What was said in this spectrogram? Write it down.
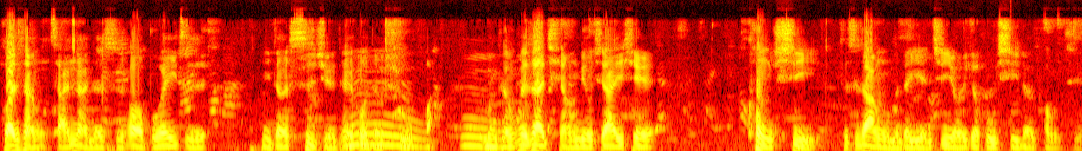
观赏展览的时候，不会一直你的视觉可以获得舒缓。嗯我们可能会在墙留下一些空隙，就是让我们的眼睛有一个呼吸的空间。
